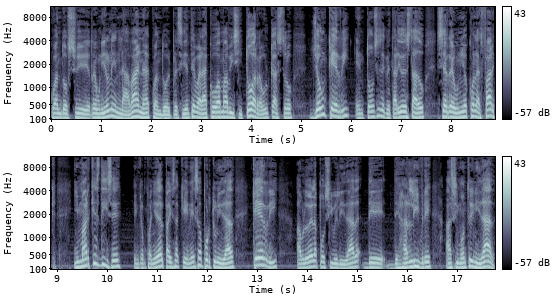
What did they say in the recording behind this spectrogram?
cuando se reunieron en La Habana, cuando el presidente Barack Obama visitó a Raúl Castro, John Kerry, entonces secretario de Estado, se reunió con las FARC. Y Márquez dice en compañía del Paisa que en esa oportunidad Kerry habló de la posibilidad de dejar libre a Simón Trinidad,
